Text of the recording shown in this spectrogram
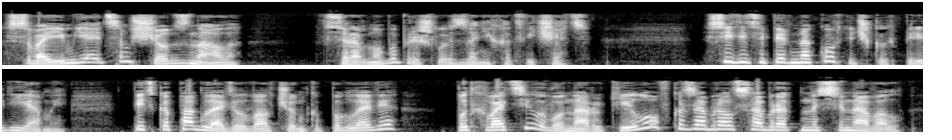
своим яйцам счет знала. Все равно бы пришлось за них отвечать. Сидя теперь на корточках перед ямой, Петька погладил волчонка по голове, подхватил его на руки и ловко забрался обратно на сеновал —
